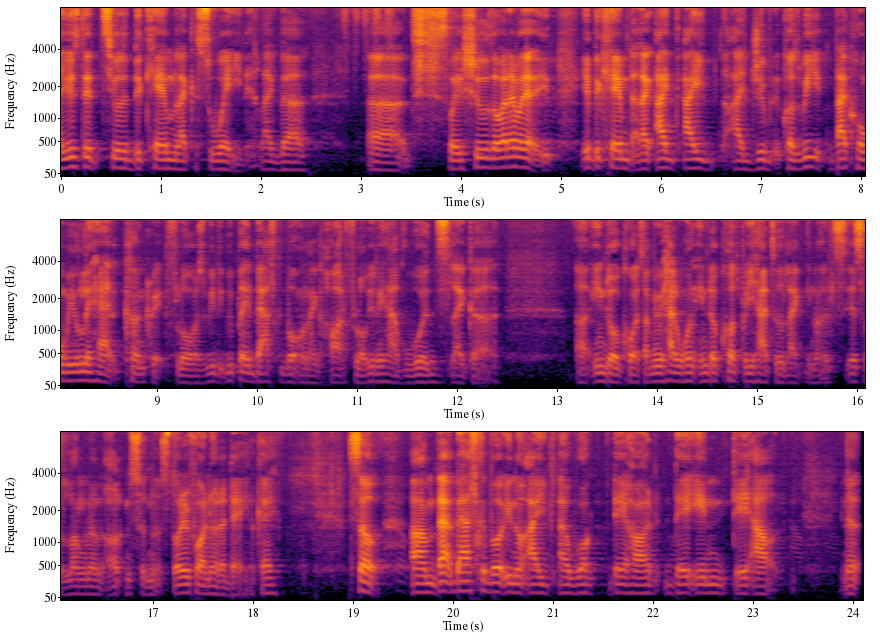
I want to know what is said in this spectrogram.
I used it till it became like a suede, like the uh, suede shoes or whatever. It, it became that like I I I dribbled because we back home we only had concrete floors. We we played basketball on like hard floor. We didn't have woods like uh, uh, indoor courts. I mean we had one indoor court, but you had to like you know it's it's a long it's a story for another day. Okay. So um, that basketball, you know, I, I worked day hard, day in, day out. You know,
